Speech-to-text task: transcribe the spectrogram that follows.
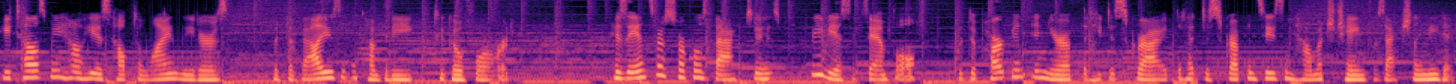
He tells me how he has helped align leaders with the values of the company to go forward. His answer circles back to his previous example, the department in Europe that he described that had discrepancies in how much change was actually needed.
